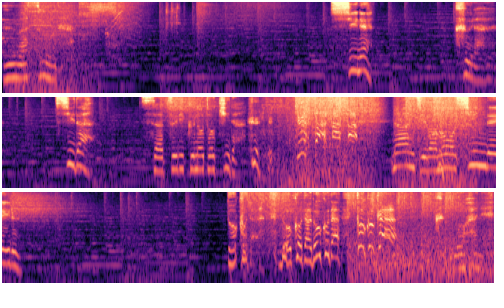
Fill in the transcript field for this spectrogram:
うまそうだ。死ね。食らう。血だ。殺戮の時だ。汝はもう死んでいる。どこだ？どこだ？どこだ？ここか！黒羽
